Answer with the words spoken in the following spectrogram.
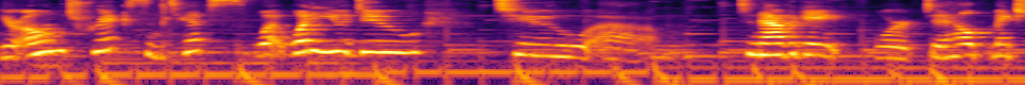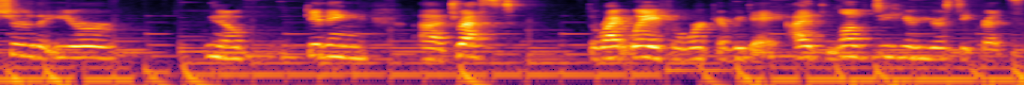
your own tricks and tips, what, what do you do to um, to navigate or to help make sure that you're, you know, getting uh, dressed the right way for work every day. I'd love to hear your secrets.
